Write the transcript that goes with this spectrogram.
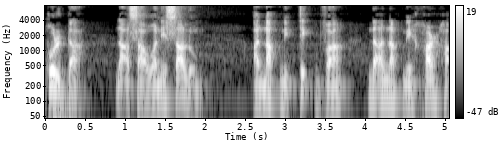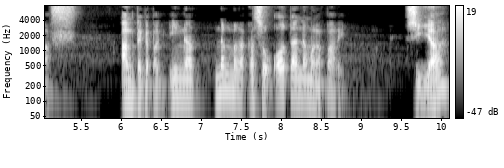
Hulda na asawa ni Salum, anak ni Tikva na anak ni Harhas, ang tagapag-ingat ng mga kasuotan ng mga pari. Siya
